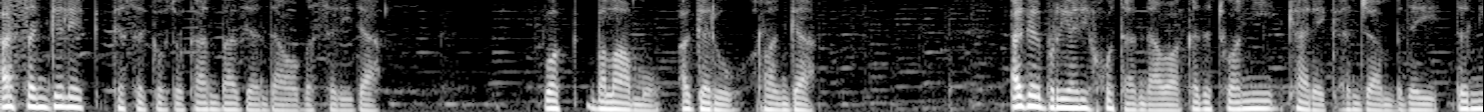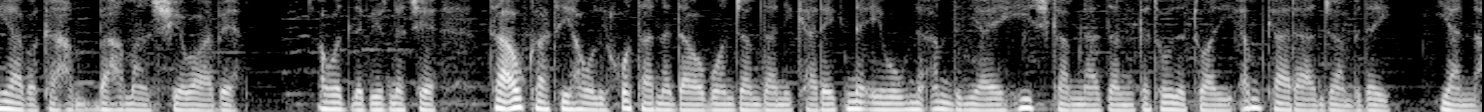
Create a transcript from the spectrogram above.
ئاسنگەلێک کە سەرکەوتووەکان بازیان داوە بەسەریدا. وەک بەڵام و ئەگەر و ڕەنگە. ئەگەر بڕیاری خۆتان داوە کە دەتوانی کارێک ئەنجام بدەی دڵنیابە کە بە هەمان شێوە ئەبێ. ئەوەت لە بیر نەچێ تا ئەو کاتەی هەوڵی خۆتان نەداوە بۆ ئەنجامدانی کارێک نە ئێوە و نە ئەم دنیایە هیچ کام نازانن کە تۆ دەتوانی ئەم کارە ئەنجام بدەی یان نا.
